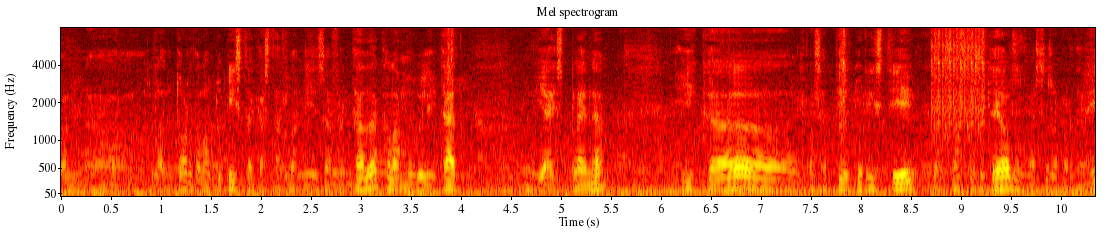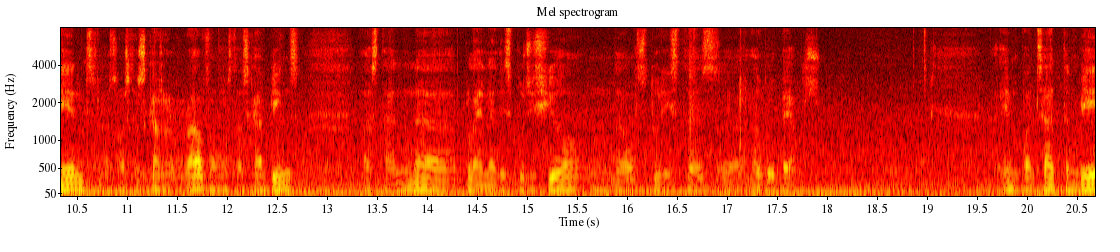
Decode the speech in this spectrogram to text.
en eh, l'entorn de l'autopista que ha estat la més afectada, que la mobilitat ja és plena i que el receptiu turístic, els nostres hotels, els nostres apartaments, les nostres cases rurals, els nostres càmpings estan a plena disposició dels turistes eh, europeus. Hem pensat també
